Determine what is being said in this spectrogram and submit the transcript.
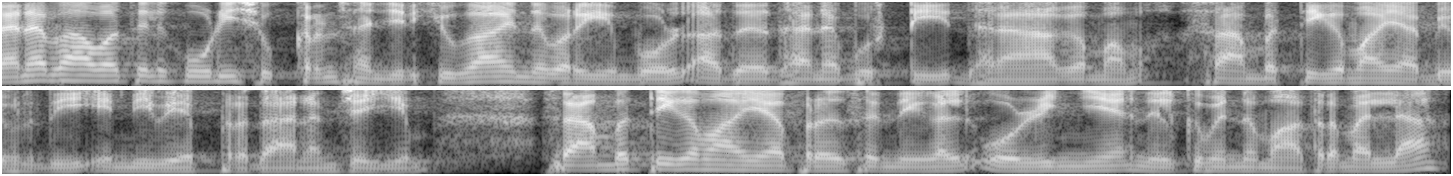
ധനഭാവത്തിൽ കൂടി ശുക്രൻ സഞ്ചരിക്കുക എന്ന് പറയുമ്പോൾ അത് ധനപുഷ്ടി ധനാഗമം സാമ്പത്തികമായ അഭിവൃദ്ധി എന്നിവയെ പ്രദാനം ചെയ്യും. സാമ്പത്തികമായ പ്രതിസന്ധികൾ ഒഴിഞ്ഞ് നിൽക്കുമെന്ന് മാത്രമല്ല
